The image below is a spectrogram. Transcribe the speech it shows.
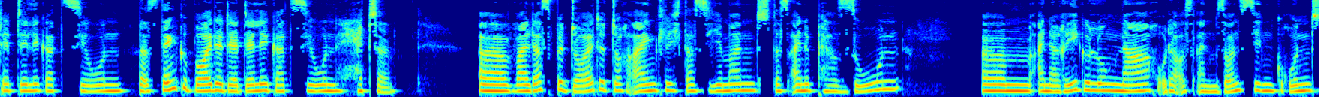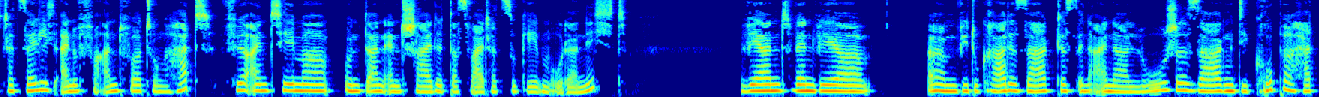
der Delegation, das Denkgebäude der Delegation hätte. Äh, weil das bedeutet doch eigentlich, dass jemand, dass eine Person ähm, einer Regelung nach oder aus einem sonstigen Grund tatsächlich eine Verantwortung hat für ein Thema und dann entscheidet, das weiterzugeben oder nicht. Während wenn wir, ähm, wie du gerade sagtest, in einer Loge sagen, die Gruppe hat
